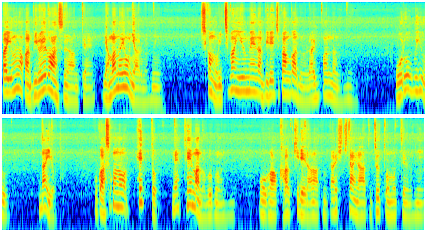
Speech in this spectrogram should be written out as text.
ぱい世の中のビル・エヴァンスなんて山のようにあるのにしかも一番有名なビレッジ・ヴァンガードのライブ版なのに「All of You」ないよと。僕あそこのヘッド、ね、テーマの部分が綺麗だなと思って、あれ弾きたいなとずっと思ってるのに、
